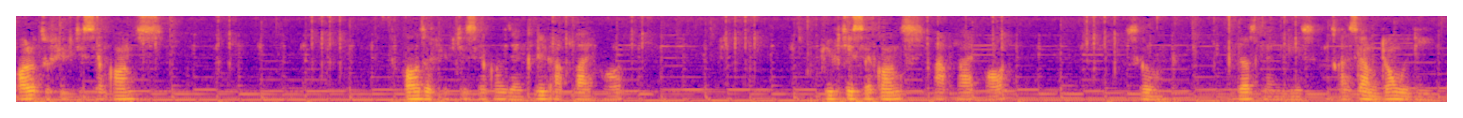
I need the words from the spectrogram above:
all to 50 seconds. All to 50 seconds then click apply all. 50 seconds apply all. So just like this. As you can see I'm done with the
